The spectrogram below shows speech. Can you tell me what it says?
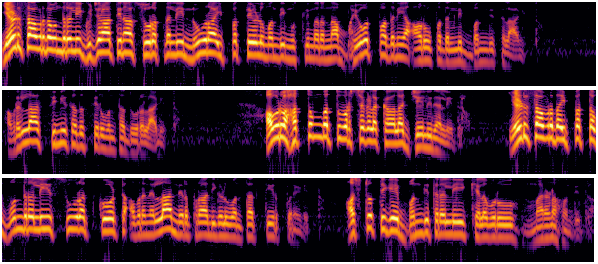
ಎರಡು ಸಾವಿರದ ಒಂದರಲ್ಲಿ ಗುಜರಾತಿನ ಸೂರತ್ನಲ್ಲಿ ನೂರ ಇಪ್ಪತ್ತೇಳು ಮಂದಿ ಮುಸ್ಲಿಮರನ್ನ ಭಯೋತ್ಪಾದನೆಯ ಆರೋಪದಲ್ಲಿ ಬಂಧಿಸಲಾಗಿತ್ತು. ಅವರೆಲ್ಲ ಸಿಮಿ ಸದಸ್ಯರು ಅಂತ ದೂರಲಾಗಿತ್ತು. ಅವರು ಹತ್ತೊಂಬತ್ತು ವರ್ಷಗಳ ಕಾಲ ಜೈಲಿನಲ್ಲಿದ್ದರು ಎರಡು ಸಾವಿರದ ಇಪ್ಪತ್ತ ಒಂದರಲ್ಲಿ ಸೂರತ್ ಕೋರ್ಟ್ ಅವರನ್ನೆಲ್ಲ ನಿರಪರಾಧಿಗಳು ಅಂತ ತೀರ್ಪು ನೀಡಿತ್ತು. ಅಷ್ಟೊತ್ತಿಗೆ ಬಂಧಿತರಲ್ಲಿ ಕೆಲವರು ಮರಣ ಹೊಂದಿದ್ರು.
